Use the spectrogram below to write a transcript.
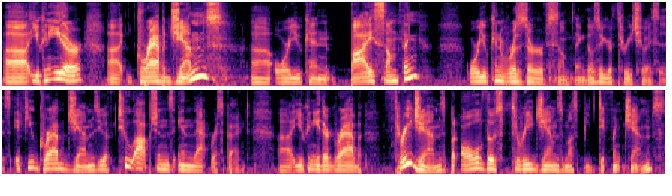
uh, you can either uh, grab gems, uh, or you can buy something, or you can reserve something. Those are your three choices. If you grab gems, you have two options in that respect. Uh, you can either grab three gems, but all of those three gems must be different gems.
